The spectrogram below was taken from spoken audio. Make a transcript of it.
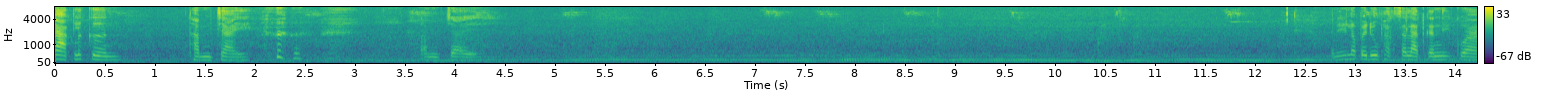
ยากเหลือเกินทำใจทำใจ นี้เราไปดูผักสลัดกันดีกว่า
